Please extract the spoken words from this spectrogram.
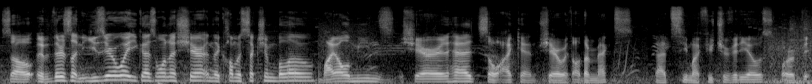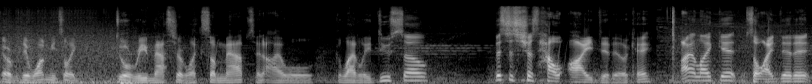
So if there's an easier way you guys want to share in the comment section below, by all means share it ahead so I can share with other mechs that see my future videos, or if they, or if they want me to like do a remaster of like some maps, and I will gladly do so. This is just how I did it, okay? I like it, so I did it.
